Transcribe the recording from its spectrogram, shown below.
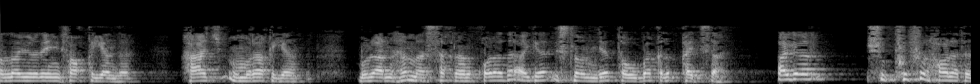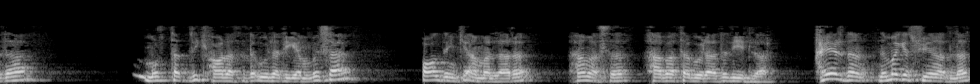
alloh yo'lida infoq qilgandir haj umra qilgan bularni hammasi saqlanib qoladi agar islomga tavba qilib qaytsa. Agar shu kufr holatida murtadlik holatida o'ladigan bo'lsa oldingi amallari hammasi habata bo'ladi deydilar. Qayerdan nimaga suyanadilar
